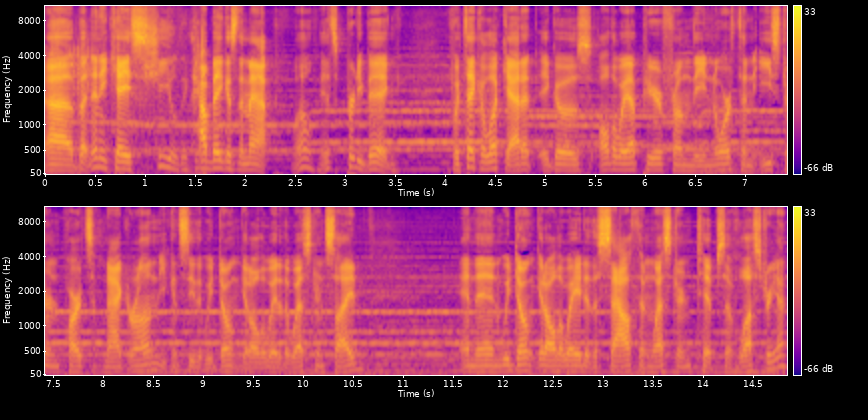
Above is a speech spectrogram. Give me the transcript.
Uh, but in any case, how big is the map? Well, it's pretty big. If we take a look at it, it goes all the way up here from the north and eastern parts of Naggaroth. You can see that we don't get all the way to the western side. And then we don't get all the way to the south and western tips of Lustria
